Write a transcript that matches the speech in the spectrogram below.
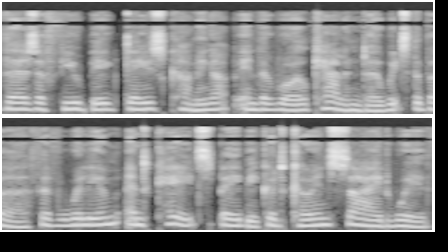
There's a few big days coming up in the royal calendar which the birth of William and Kate's baby could coincide with.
